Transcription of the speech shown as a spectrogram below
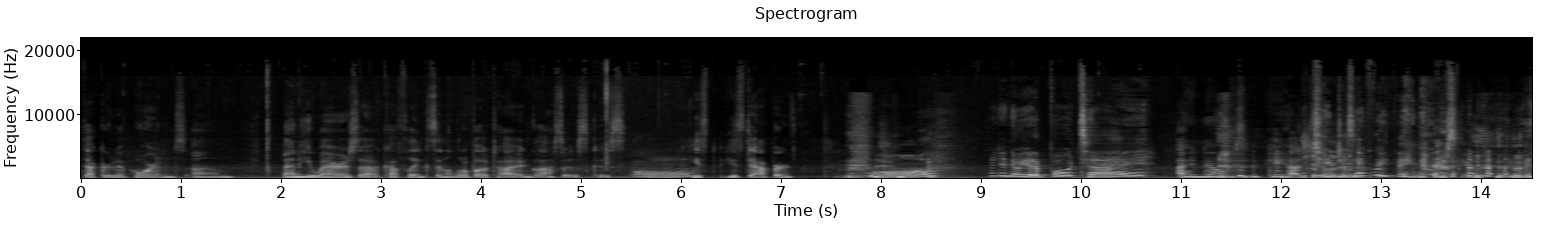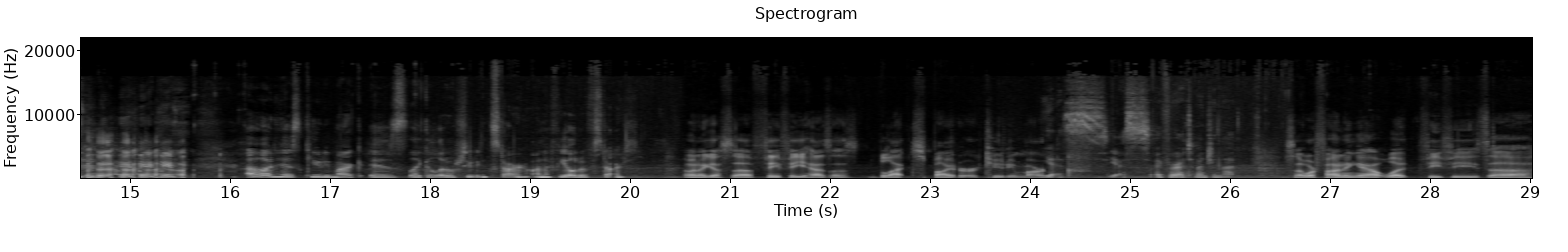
decorative horns. Um, and he wears uh, cufflinks and a little bow tie and glasses because he's he's dapper. Aww. I didn't know he had a bow tie. I know he had. Changes everything. Oh, and his cutie mark is like a little shooting star on a field of stars. Oh, and I guess uh, Fifi has a black spider cutie mark. yes, yes. I forgot to mention that. So we're finding out what Fifi's uh,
